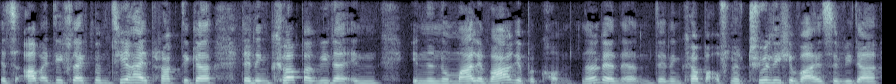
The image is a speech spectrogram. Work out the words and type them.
jetzt arbeite ich vielleicht mit einem Tierheilpraktiker, der den Körper wieder in, in eine normale Waage bekommt, ne? der, der, der den Körper auf natürliche Weise wieder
